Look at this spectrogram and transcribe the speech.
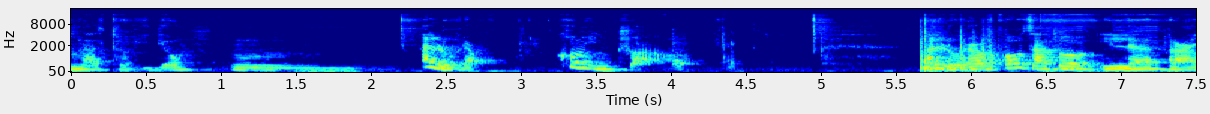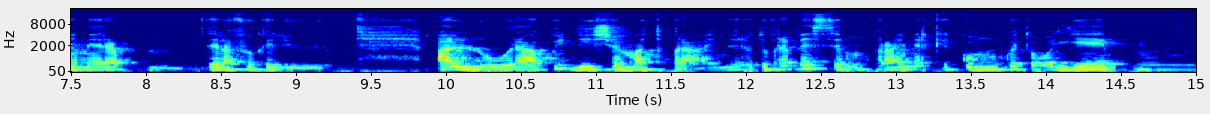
un altro video. Mm. Allora, cominciamo. Allora, ho usato il primer mm, della Focalure. Allora, qui dice matte primer, dovrebbe essere un primer che comunque toglie mm,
